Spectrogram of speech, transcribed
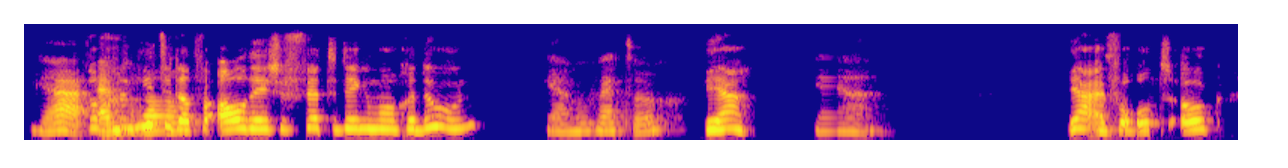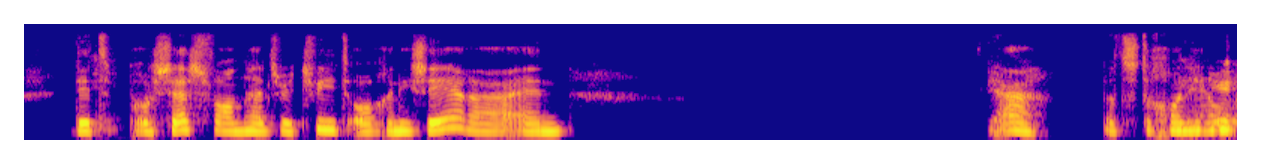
ja Toch en genieten vooral- dat we al deze vette dingen mogen doen. Ja, hoe vet toch? Ja, Ja, ja en voor ons ook dit proces van het retreat organiseren. En ja, dat is toch gewoon heel Nu-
